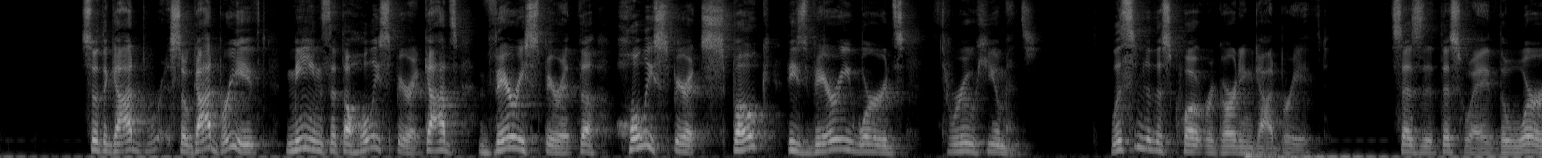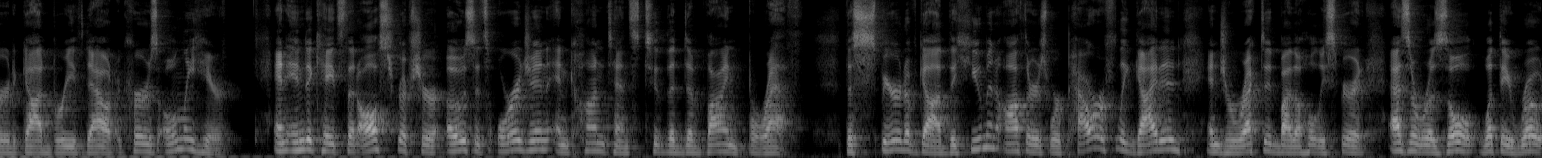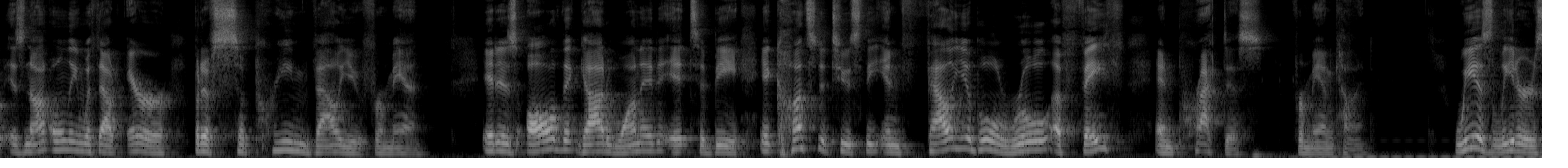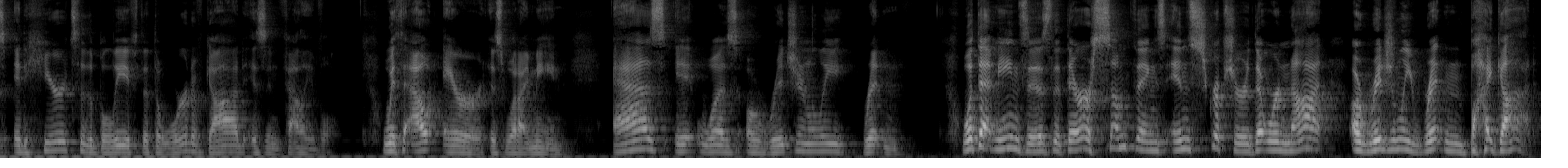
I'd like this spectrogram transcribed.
So the God so God breathed means that the Holy Spirit, God's very spirit, the Holy Spirit spoke these very words through humans. Listen to this quote regarding God breathed. It says it this way The word God breathed out occurs only here and indicates that all scripture owes its origin and contents to the divine breath, the Spirit of God. The human authors were powerfully guided and directed by the Holy Spirit. As a result, what they wrote is not only without error, but of supreme value for man. It is all that God wanted it to be. It constitutes the infallible rule of faith and practice for mankind. We as leaders adhere to the belief that the Word of God is infallible. Without error, is what I mean, as it was originally written. What that means is that there are some things in Scripture that were not originally written by God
